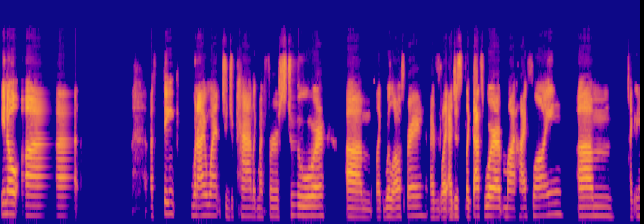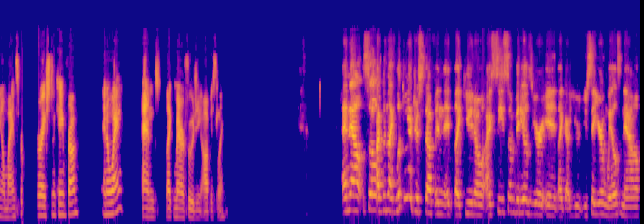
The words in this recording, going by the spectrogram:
you know, uh, I think when I went to Japan, like my first tour, um, like Will Ospreay, I like I mm-hmm. just like that's where my high flying, um, like you know, my inspiration came from, in a way, and like Marufuji, obviously. And now, so I've been like looking at your stuff, and it like you know, I see some videos you're in, like uh, you you say you're in Wales now,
